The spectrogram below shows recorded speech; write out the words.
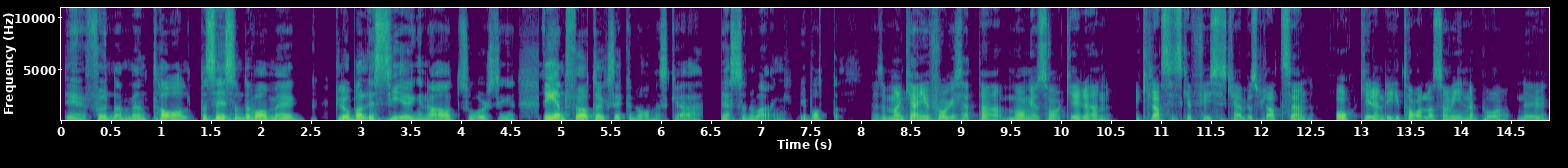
det är fundamentalt, precis som det var med globaliseringen och outsourcingen, rent företagsekonomiska resonemang i botten. Alltså man kan ju ifrågasätta många saker i den klassiska fysiska arbetsplatsen och i den digitala som vi är inne på nu.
